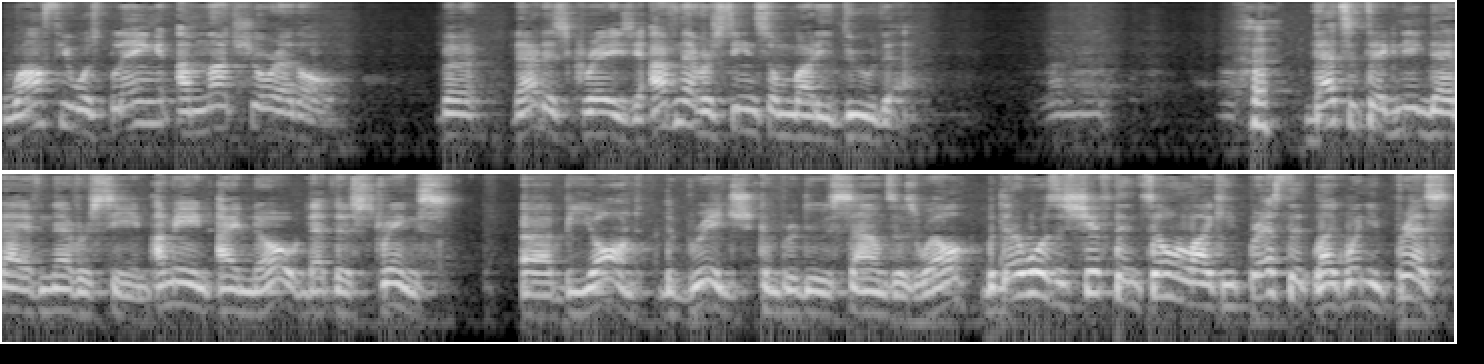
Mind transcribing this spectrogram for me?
whilst he was playing it, I'm not sure at all. But that is crazy. I've never seen somebody do that. That's a technique that I have never seen. I mean, I know that the strings uh, beyond the bridge can produce sounds as well, but there was a shift in tone, like he pressed it, like when you press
